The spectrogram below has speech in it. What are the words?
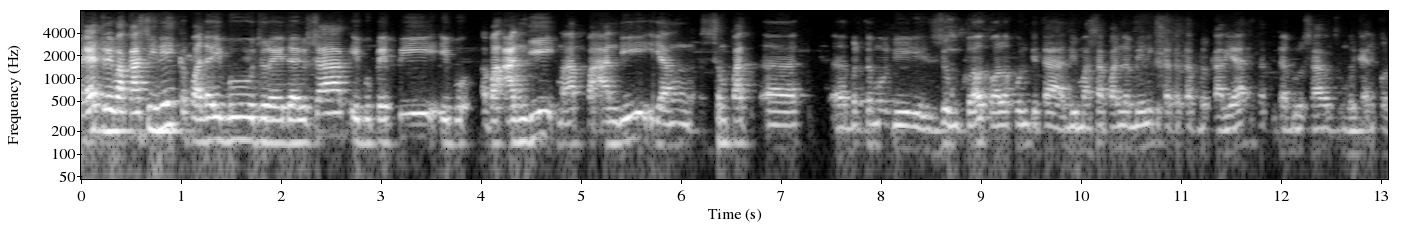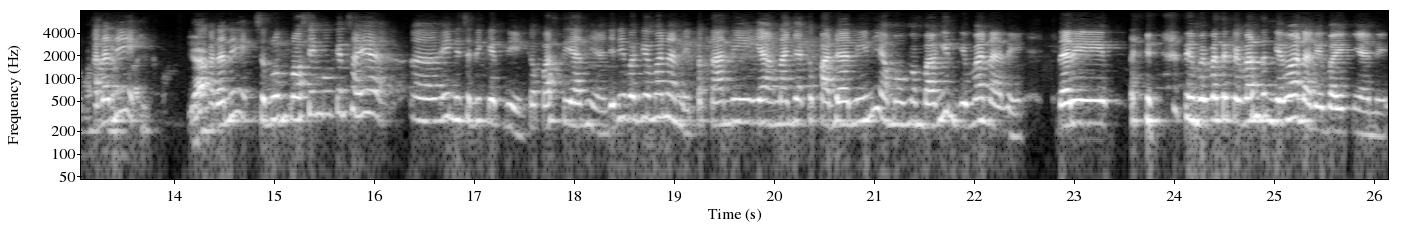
saya terima kasih nih kepada Ibu Juraida Yusak, Ibu Pepi, Ibu Pak Andi, maaf Pak Andi yang sempat uh, bertemu di Zoom Cloud walaupun kita di masa pandemi ini kita tetap berkarya, kita tidak berusaha untuk memberikan informasi. Ada nih Ya. Ada nih sebelum closing mungkin saya uh, ini sedikit nih kepastiannya. Jadi bagaimana nih petani yang nanya kepada ini yang mau ngembangin gimana nih? Dari tim BPTP Banten gimana nih baiknya nih?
